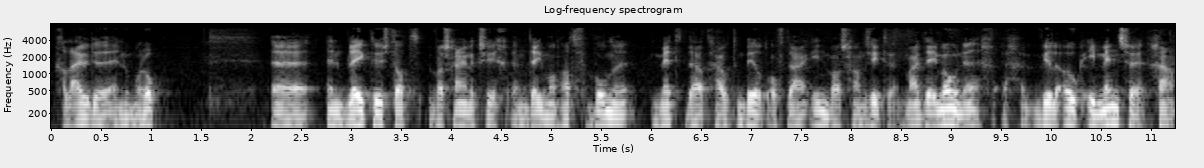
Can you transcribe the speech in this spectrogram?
Geluiden en noem maar op. Uh, en bleek dus dat waarschijnlijk zich een demon had verbonden met dat houten beeld of daarin was gaan zitten. Maar demonen willen ook in mensen gaan.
